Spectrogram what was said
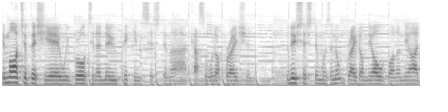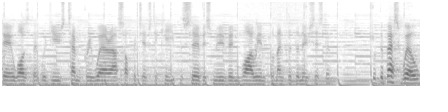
In March of this year, we brought in a new picking system at our Castlewood operation. The new system was an upgrade on the old one and the idea was that we'd use temporary warehouse operatives to keep the service moving while we implemented the new system. With the best will,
